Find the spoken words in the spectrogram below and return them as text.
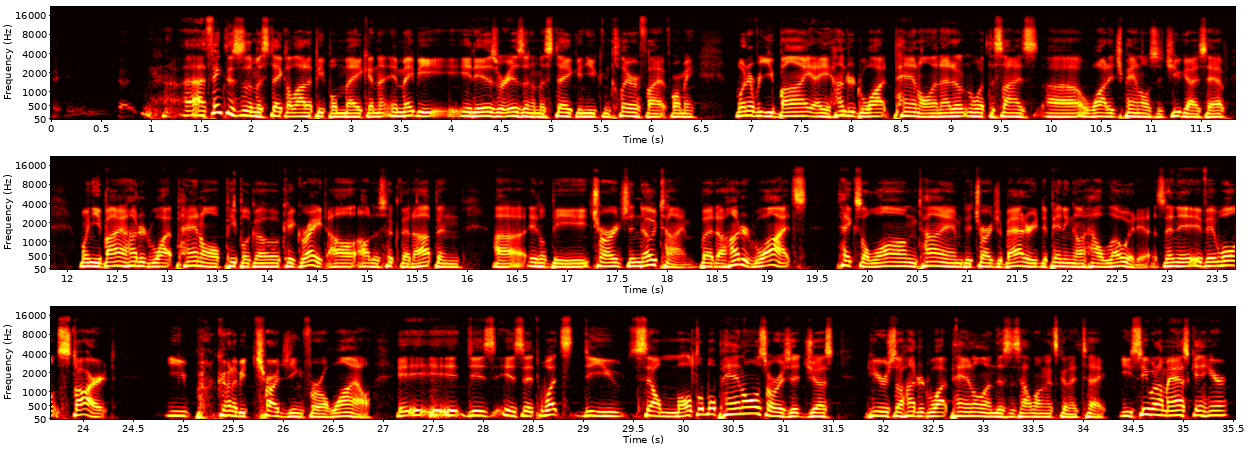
I think this is a mistake a lot of people make, and, and maybe it is or isn't a mistake, and you can clarify it for me. Whenever you buy a 100 watt panel, and I don't know what the size uh, wattage panels that you guys have, when you buy a 100 watt panel, people go, okay, great, I'll, I'll just hook that up and uh, it'll be charged in no time. But 100 watts takes a long time to charge a battery depending on how low it is. And if it won't start, you're going to be charging for a while. It, it, is is it what's do you sell multiple panels or is it just here's a hundred watt panel and this is how long it's going to take? You see what I'm asking here?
